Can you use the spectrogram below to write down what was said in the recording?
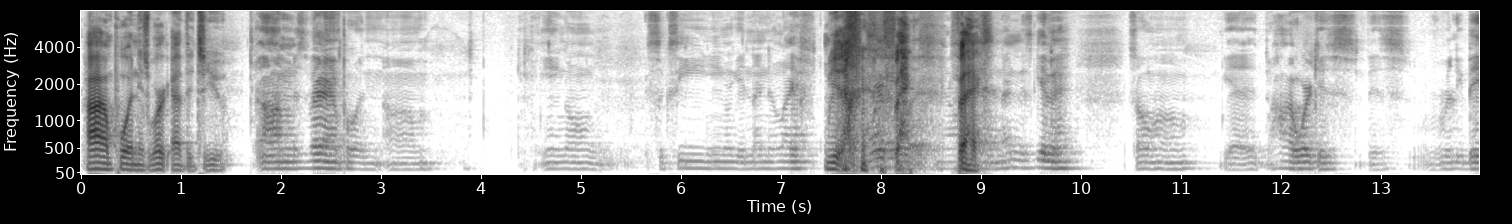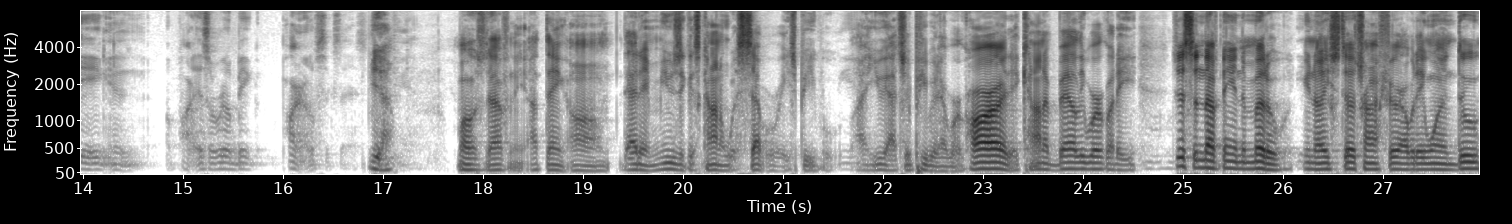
How important is work ethic to you? Um, it's very important. Um, you ain't gonna succeed. You ain't gonna get nothing in life. Yeah, it. You know facts. Nothing is given. So um, yeah, hard work is is really big and a part. It's a real big part of success. Yeah. Most definitely. I think um that in music is kind of what separates people. Like you got your people that work hard, they kind of barely work, or they just enough they in the middle. You know, they still trying to figure out what they want to do.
